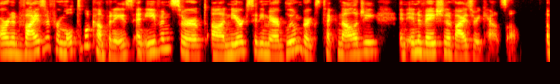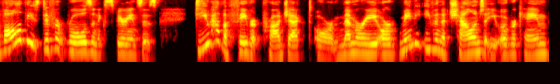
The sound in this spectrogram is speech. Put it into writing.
are an advisor for multiple companies, and even served on New York City Mayor Bloomberg's Technology and Innovation Advisory Council. Of all of these different roles and experiences, do you have a favorite project or memory or maybe even a challenge that you overcame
